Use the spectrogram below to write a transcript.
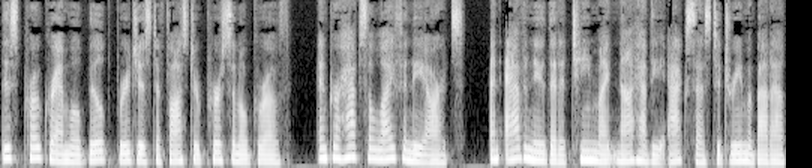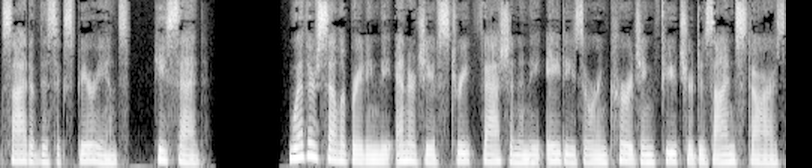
this program will build bridges to foster personal growth, and perhaps a life in the arts, an avenue that a teen might not have the access to dream about outside of this experience, he said. Whether celebrating the energy of street fashion in the 80s or encouraging future design stars,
